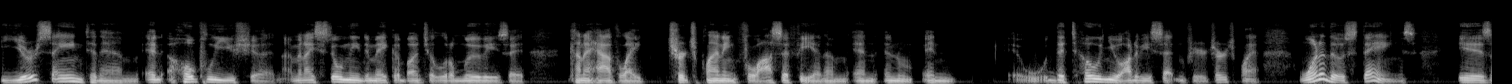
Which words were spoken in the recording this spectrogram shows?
you're saying to them, and hopefully you should. I mean, I still need to make a bunch of little movies that kind of have like church planting philosophy in them and, and, and the tone you ought to be setting for your church plant. One of those things is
